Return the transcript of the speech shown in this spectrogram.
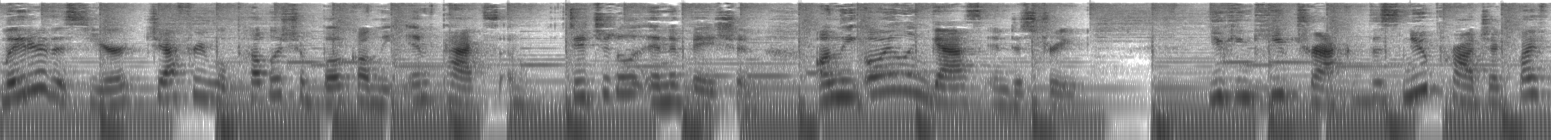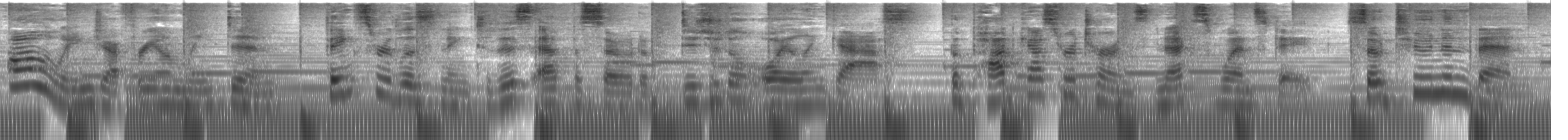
Later this year, Geoffrey will publish a book on the impacts of digital innovation on the oil and gas industry. You can keep track of this new project by following Geoffrey on LinkedIn. Thanks for listening to this episode of Digital Oil and Gas. The podcast returns next Wednesday, so tune in then.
